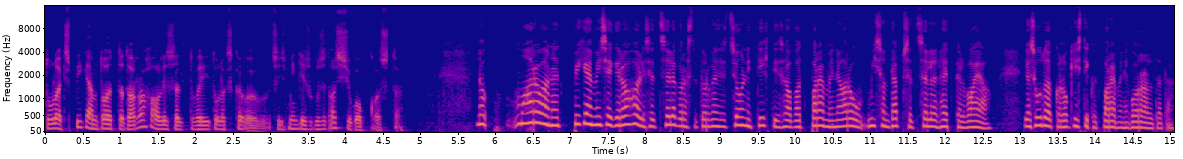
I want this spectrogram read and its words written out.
tuleks pigem toetada rahaliselt või tuleks ka siis mingisuguseid asju kokku osta? No ma arvan, et pigem isegi rahaliselt, sellepärast et organisatsioonid tihti saavad paremini aru, mis on täpselt sellel hetkel vaja ja suudavad ka logistikat paremini korraldada.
